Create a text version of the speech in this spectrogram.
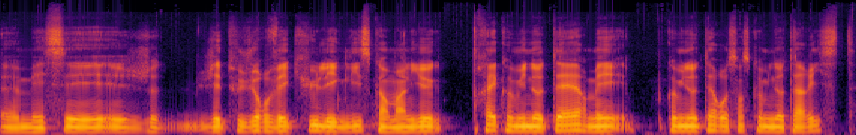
euh, mais c'est, j'ai toujours vécu l'Église comme un lieu très communautaire, mais communautaire au sens communautariste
